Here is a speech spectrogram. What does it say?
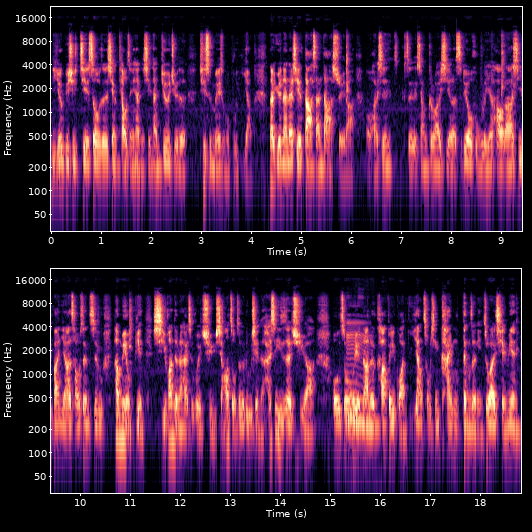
你就必须接受这些，调整一下你的心态，你就会觉得其实没什么不一样。那原来那些大山大水啦，哦，还是这个像克罗埃西亚十六湖了也好啦，西班牙朝圣之路，它没有变。喜欢的人还是会去，想要走这个路线的还是一直在去啊。欧洲维也纳的咖啡馆一样重新开幕，等着你坐在前面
